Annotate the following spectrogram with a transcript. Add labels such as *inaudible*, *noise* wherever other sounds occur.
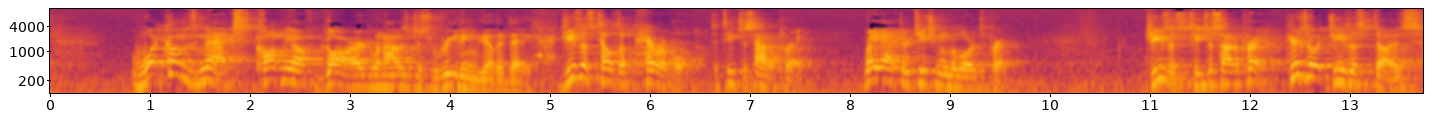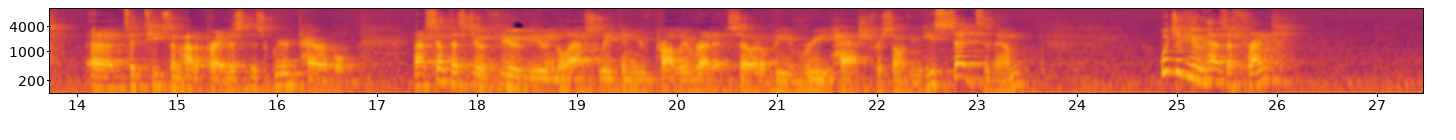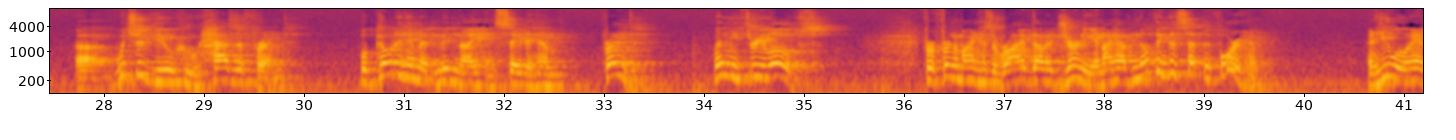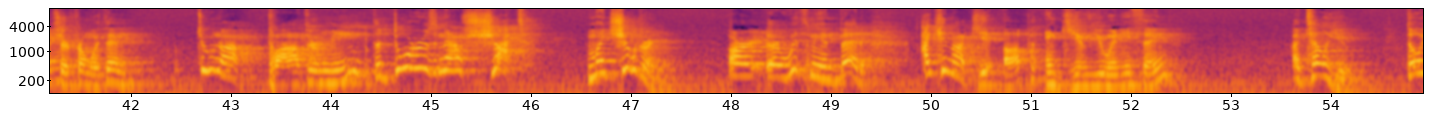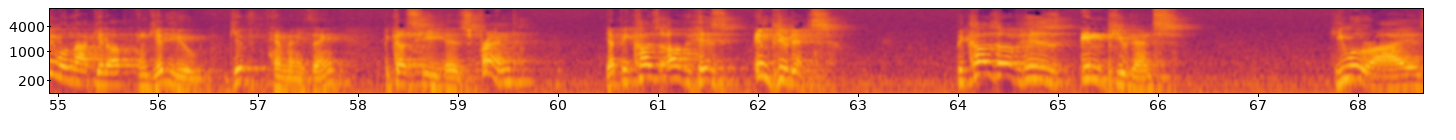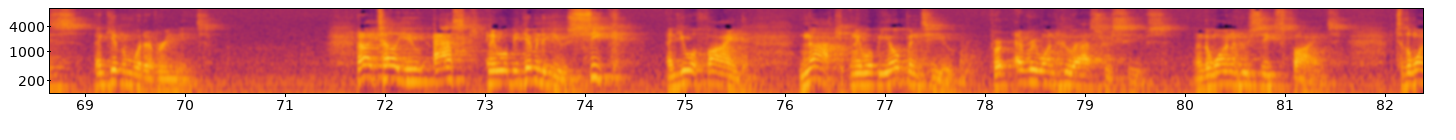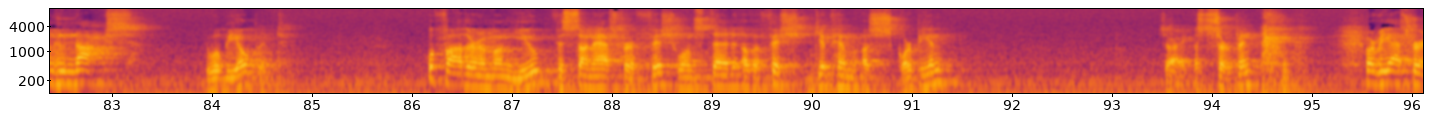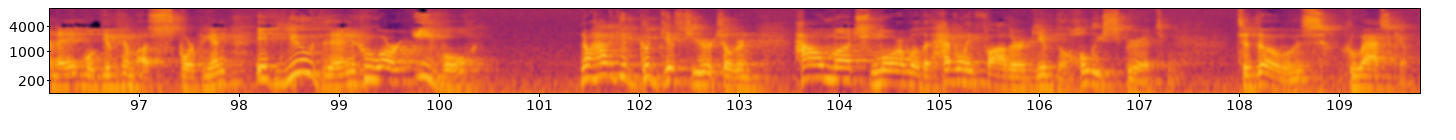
What comes next caught me off guard when I was just reading the other day. Jesus tells a parable to teach us how to pray, right after teaching them the Lord's Prayer. Jesus teaches how to pray. Here's what Jesus does uh, to teach them how to pray this, this weird parable. And I've sent this to a few of you in the last week, and you've probably read it, so it'll be rehashed for some of you. He said to them, Which of you has a friend? Uh, which of you who has a friend will go to him at midnight and say to him, Friend, lend me three loaves? For a friend of mine has arrived on a journey, and I have nothing to set before him. And he will answer from within, Do not bother me. The door is now shut. My children are, are with me in bed. I cannot get up and give you anything. I tell you, though he will not get up and give you give him anything, because he is friend, yet because of his impudence, because of his impudence, he will rise and give him whatever he needs. And I tell you, ask and it will be given to you. Seek and you will find. Knock, and it will be open to you. For everyone who asks receives, and the one who seeks finds. To the one who knocks, it will be opened. What father among you, if his son asks for a fish, will instead of a fish give him a scorpion? Sorry, a serpent? *laughs* or if he asks for an egg, will give him a scorpion? If you then, who are evil, know how to give good gifts to your children, how much more will the Heavenly Father give the Holy Spirit to those who ask Him?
